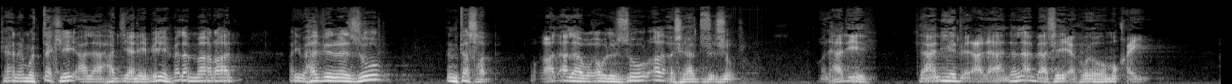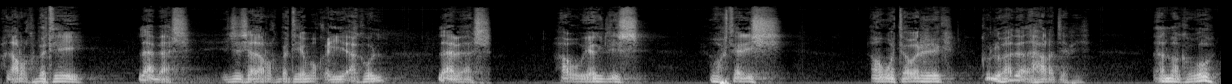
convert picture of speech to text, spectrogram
كان متكئ على أحد جانبيه فلما أراد أن يحذر الزور انتصب. وقال ألا وقول الزور ألا شهادة الزور. والحديث ثاني يدل على أن لا بأس يأكله مقعي على ركبتيه. لا بأس. يجلس على ركبته مقعي يأكل. لا بأس. أو يجلس مفترش أو متورك. كل هذا لا حرج فيه. المكروه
